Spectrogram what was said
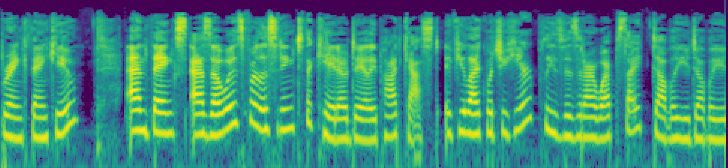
Brink, thank you. And thanks, as always, for listening to the Cato Daily Podcast. If you like what you hear, please visit our website, www.cato.org,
